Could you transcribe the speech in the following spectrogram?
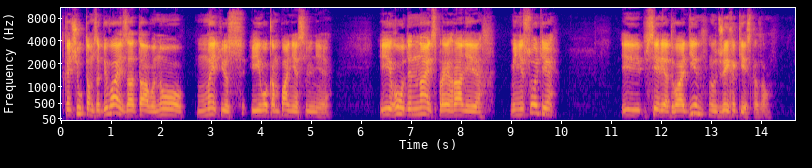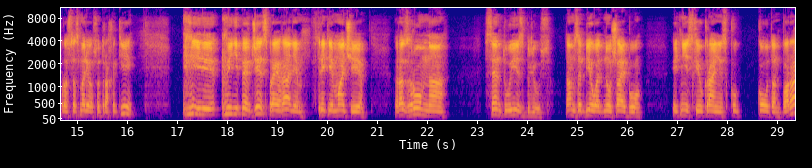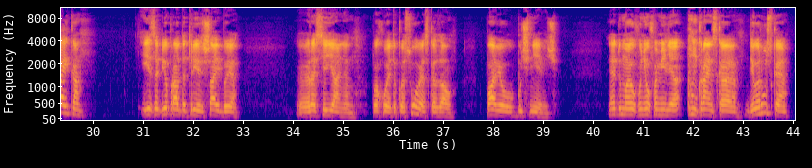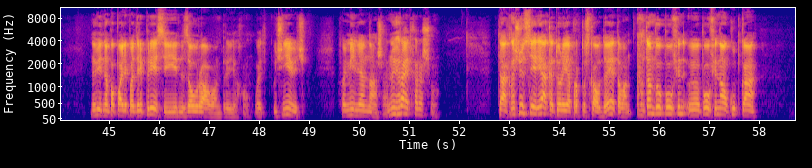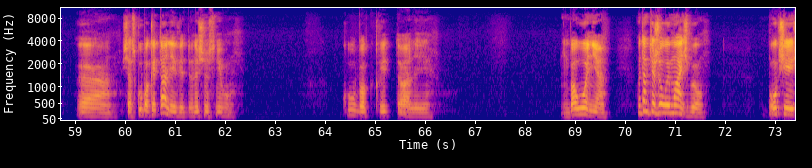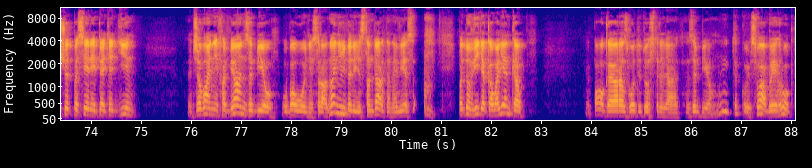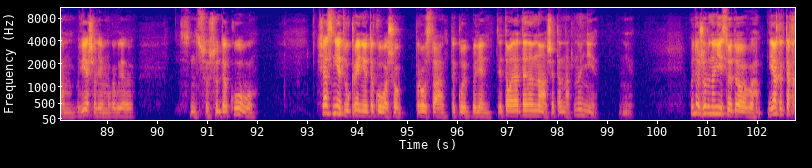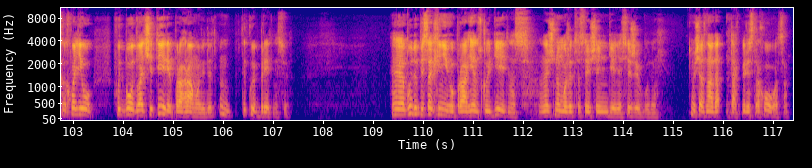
Ткачук там забивает за Оттаву, но Мэтьюс и его компания сильнее. И Golden Knights проиграли Миннесоте. И серия 2-1. Ну, Джей хоккей сказал. Просто смотрел с утра хоккей. И Winnipeg Джетс проиграли в третьем матче разгром на Сент-Луис Блюз. Там забил одну шайбу этнический украинец Ко- Коутан Парайка. И забил, правда, три шайбы э, россиянин. Плохое такое слово я сказал. Павел Бучневич. Я думаю, у него фамилия украинская, белорусская. Но, видно, попали под репрессии, и за Урал он приехал. Бучневич. Фамилия наша. Ну, играет хорошо. Так, начну с серии А, которую я пропускал до этого. Там был полуфин- э, полуфинал Кубка... э, сейчас Кубок Италии веду, начну с него. Кубок Италии. Болония. Ну там тяжелый матч был. Общий счет по серии 5-1. Джованни Фабиан забил у Болони сразу. Ну, они любят эти стандарты на вес. Потом Витя Коваленко палкой раз в и то стреляет. Забил. Ну, такой слабый игрок. Там вешали ему как бы Су- Судакову. Сейчас нет в Украине такого, что просто такой, блин, это, это наш, это наш. Ну нет, нет. Вот то журналист, это, я как-то хвалил футбол 24 программу ведут. Ну, такой бред несут. Э, Буду писать книгу про агентскую деятельность. Начну, может, со следующей недели, если жив буду. Ну, сейчас надо так перестраховываться.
